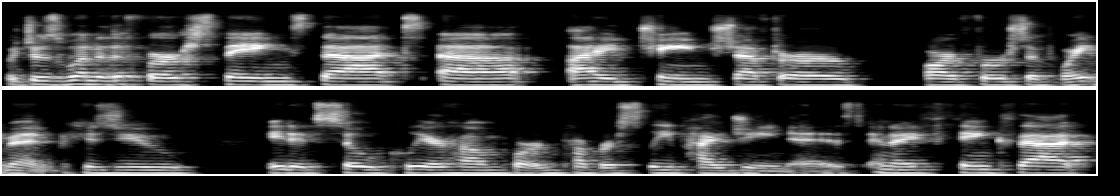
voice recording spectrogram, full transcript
which was one of the first things that uh, I changed after our, our first appointment because you made it so clear how important proper sleep hygiene is. And I think that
